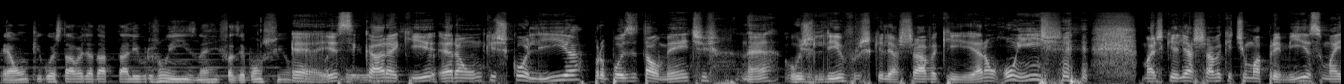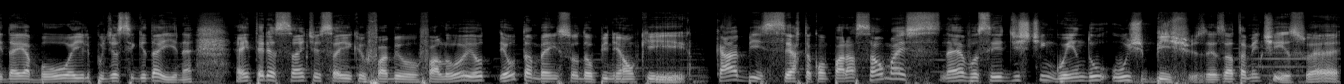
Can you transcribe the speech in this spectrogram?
é um que gostava de adaptar livros ruins, né? E fazer bons filmes. É, esse cara aqui era um que escolhia propositalmente, né? Os livros que ele achava que eram ruins, mas que ele achava que tinha uma premissa, uma ideia boa e ele podia seguir daí, né? É interessante isso aí que o Fábio falou. Eu, eu também sou da opinião que cabe certa comparação, mas né, você distinguindo os bichos, é exatamente isso. É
